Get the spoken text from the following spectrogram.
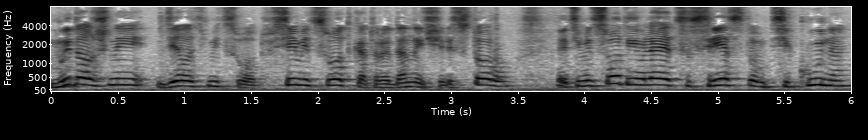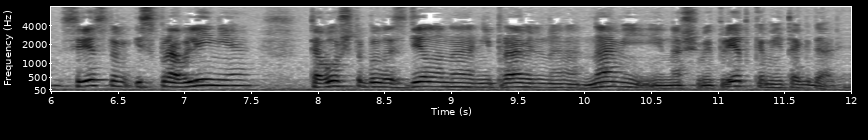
мы должны делать мицвод. Все мицвод, которые даны через Тору, эти мицвод являются средством тикуна, средством исправления того, что было сделано неправильно нами и нашими предками и так далее.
